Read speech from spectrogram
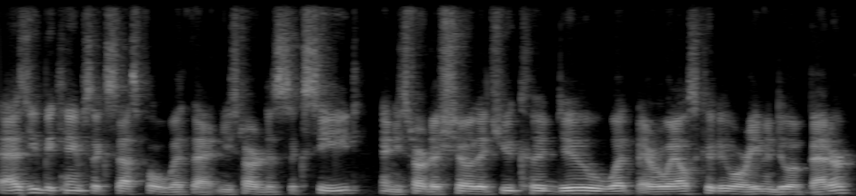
as you became successful with that and you started to succeed and you started to show that you could do what everyone else could do or even do it better,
